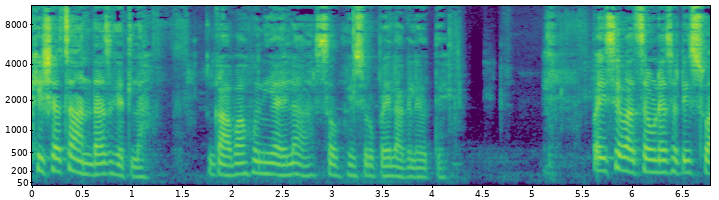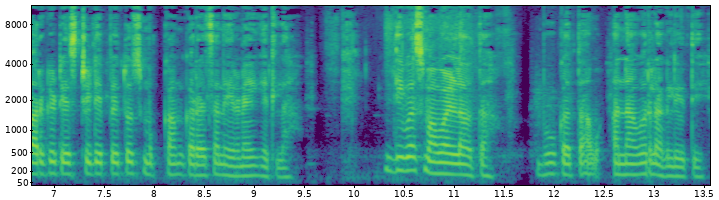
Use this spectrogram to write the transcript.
खिशाचा अंदाज घेतला. गावाहून यायला सव्वीस रुपये लागले होते. पैसे वाचवण्यासाठी स्वारगेट एस टी डेपेतोच मुक्काम करायचा निर्णय घेतला. दिवस मावळला होता. भूक आता अनावर लागली होती.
